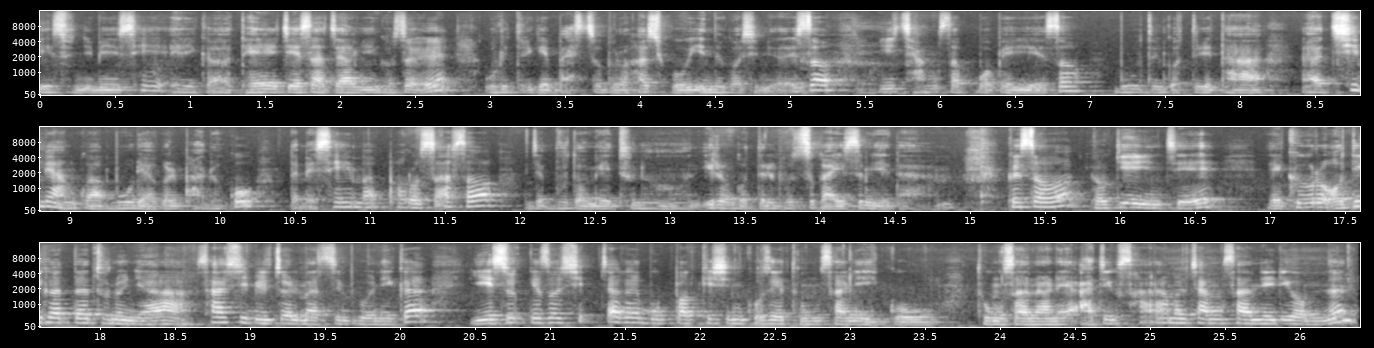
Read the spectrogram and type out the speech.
예수님이 세가 대제사장인 것을 우리들에게 말씀으로 하시고 있는 것입니다. 그래서 이 장사법에 의해서 모든 것들이 다 침향과 모략을 바르고 그다음에 세마포로 싸서 이제 무덤에 두는 이런 것들을 볼 수가 있습니다. 그래서 여기에 이제 그걸 어디 갖다 두느냐 41절 말씀 보니까 예수께서 십자가에 못 박히신 곳에 동산이 있고 동산 안에 아직 사람을 장사한 일이 없는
